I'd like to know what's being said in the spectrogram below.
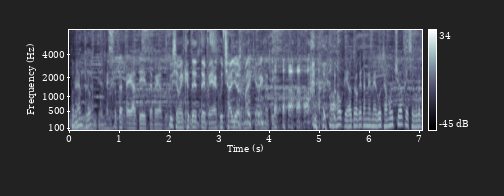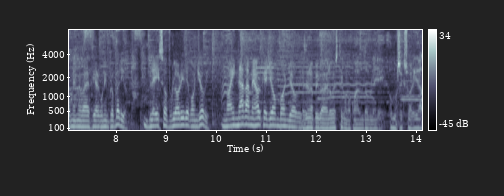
por ejemplo. Eso te pega a ti, te pega a ti. Escúchame, es que te, te pega a escuchar yo el Mike, venga, tío. Ojo, que otro que también me gusta mucho, que seguro también me va a decir algún improperio, Blaze of Glory de Bon Jovi. No hay nada mejor que John Bon Jovi. Es de una película del oeste, con lo cual doble homosexualidad.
